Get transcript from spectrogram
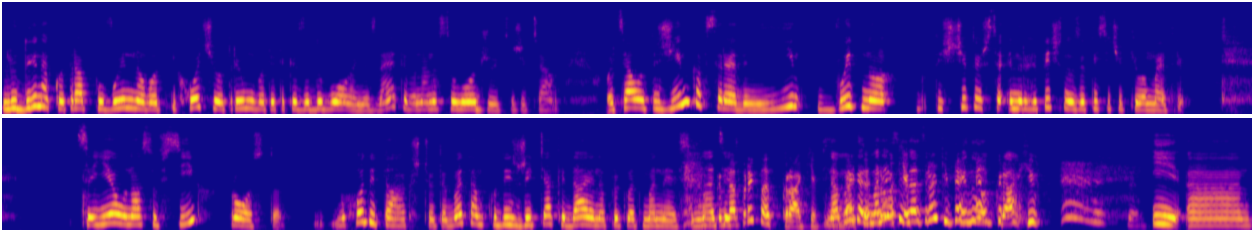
людина, котра повинна от і хоче отримувати таке задоволення. Знаєте, вона насолоджується життям. Оця от жінка всередині, її видно, ти щитуєшся енергетично за тисячу кілометрів. Це є у нас у всіх просто. Виходить так, що тебе там кудись життя кидає, наприклад, мене в 17 Наприклад, в Краків. 17 Наприклад, мене в 17 років кинуло в крахів. Так. І е,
